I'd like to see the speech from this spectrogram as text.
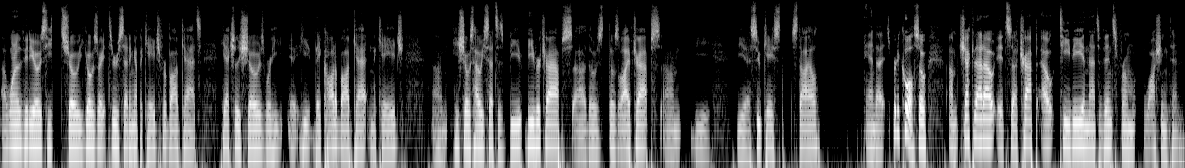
uh, one of the videos he show he goes right through setting up a cage for bobcats. He actually shows where he uh, he they caught a bobcat in the cage um, he shows how he sets his be- beaver traps, uh, those those live traps, um, the the uh, suitcase style, and uh, it's pretty cool. So um, check that out. It's uh, Trapped Out TV, and that's Vince from Washington.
